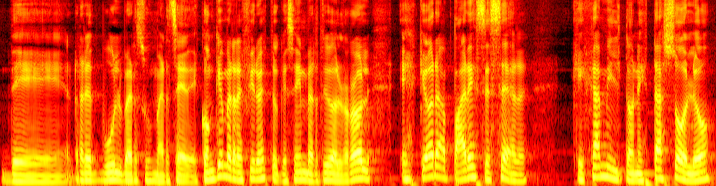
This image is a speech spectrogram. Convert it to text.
de Red Bull versus Mercedes. ¿Con qué me refiero a esto que se ha invertido el rol? Es que ahora parece ser que Hamilton está solo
